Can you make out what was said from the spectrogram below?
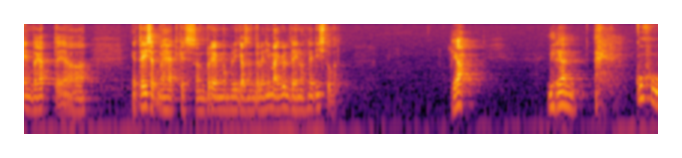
enda kätte ja, ja teised mehed, kes on premium liigas endale nime küll teinud, need istuvad jah, nii on. kuhu,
